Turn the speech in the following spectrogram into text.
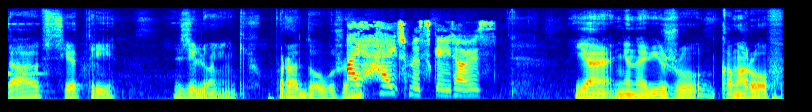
Да, все три зелененьких. Продолжим. I hate mosquitoes. Я ненавижу комаров.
